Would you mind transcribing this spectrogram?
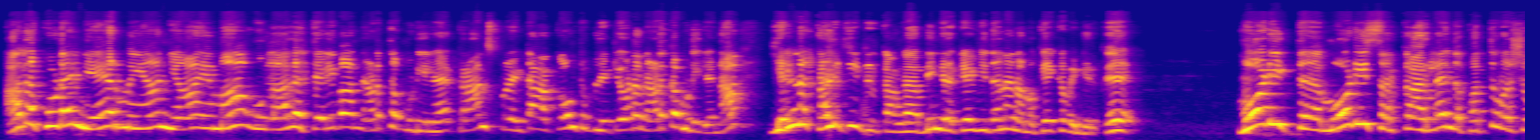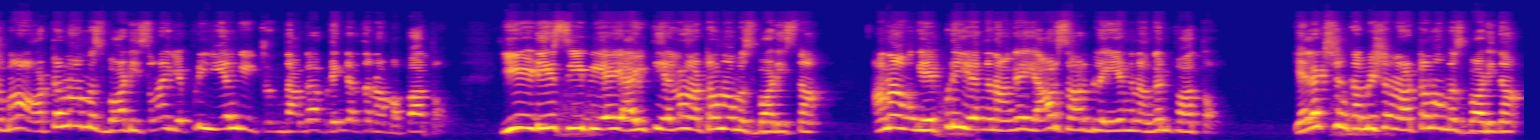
அதை கூட நேர்மையா நியாயமா உங்களால தெளிவா நடத்த முடியல டிரான்ஸ்பரண்டா அக்கௌண்டபிலிட்டியோட நடத்த முடியலன்னா என்ன கழுத்திட்டு இருக்காங்க அப்படிங்கிற கேள்வி தானே நம்ம கேட்க வேண்டியிருக்கு. மோடி த- மோடி சர்க்கார்ல இந்த பத்து வருஷமா ஆட்டோனாமஸ் பாடிஸ் எல்லாம் எப்படி இயங்கிட்டு இருந்தாங்க அப்படிங்கறத நம்ம பார்த்தோம். இடி சிபிஐ ஐடி எல்லாம் ஆட்டோனாமஸ் பாடிஸ் தான். ஆனா அவங்க எப்படி இயங்குனாங்க யார் சார்பில் இயங்குனாங்கன்னு பார்த்தோம். எலெக்ஷன் கமிஷன் ஆட்டோனாமஸ் பாடி தான்.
